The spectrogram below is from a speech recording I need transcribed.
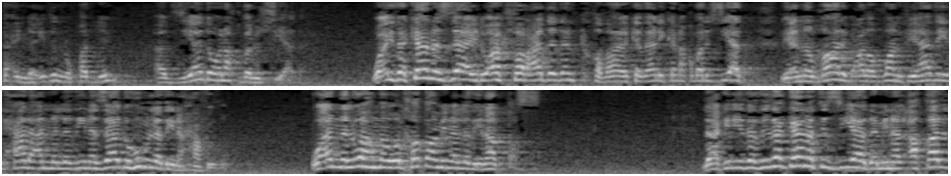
فعندئذ نقدم الزيادة ونقبل الزيادة. وإذا كان الزائد أكثر عددا كذلك نقبل الزيادة. لأن الغالب على الظن في هذه الحالة أن الذين زادوا هم الذين حفظوا. وأن الوهم والخطأ من الذي نقص. لكن إذا إذا كانت الزيادة من الأقل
